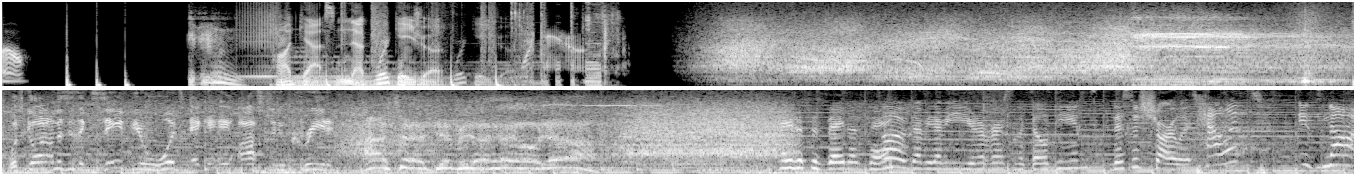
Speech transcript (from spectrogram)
Hello? Podcast Network Asia. What's going on? This is Xavier Woods, aka Austin Creed. I said, give me a hell yeah! Hey, this is Veda Zay. Hello, WWE Universe in the Philippines. This is Charlotte. Talent is not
